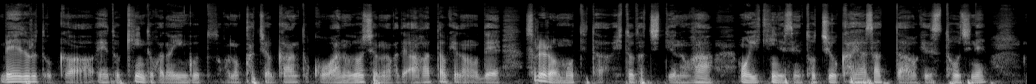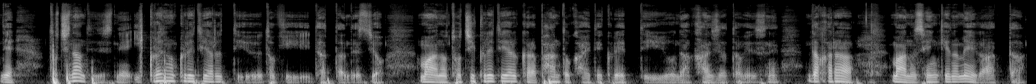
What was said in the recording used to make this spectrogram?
米ドルとか、えっ、ー、と、金とかのインゴットとかの価値はガンとこう、あの、ロシアの中で上がったわけなので、それらを持ってた人たちっていうのが、もう一気にですね、土地を買い漁ったわけです、当時ね。で、土地なんてですね、いくらでもくれてやるっていう時だったんですよ。まあ、あの、土地くれてやるからパンと変えてくれっていうような感じだったわけですね。だから、まあ、あの、先見の明があった。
